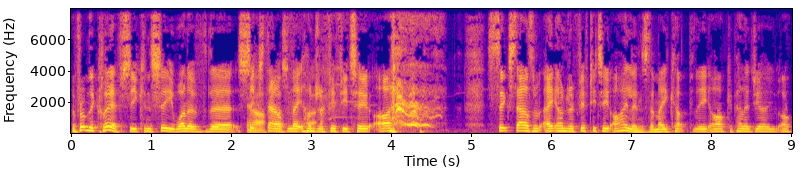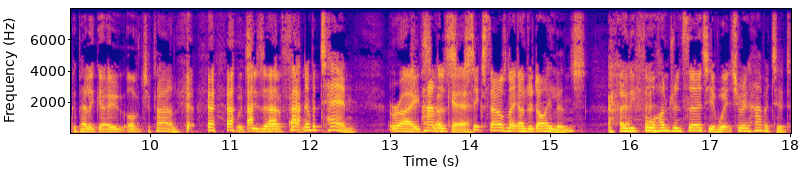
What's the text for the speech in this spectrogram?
And from the cliffs, you can see one of the 6,852 I- 6,852 islands that make up the archipelago, archipelago of Japan, which is uh, fact number 10. Right. Japan has 6,800 islands, only 430 of which are inhabited.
